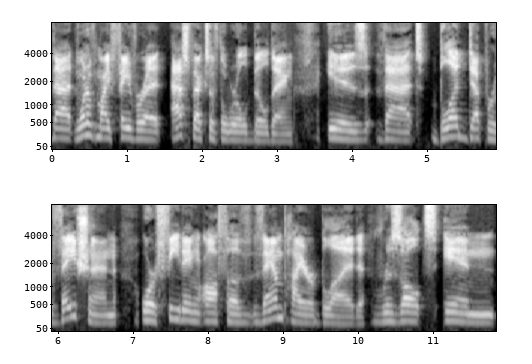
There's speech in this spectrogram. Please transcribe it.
that one of my favorite aspects of the world building is that blood deprivation or feeding off of vampire blood results in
